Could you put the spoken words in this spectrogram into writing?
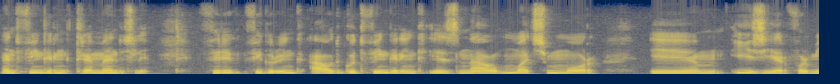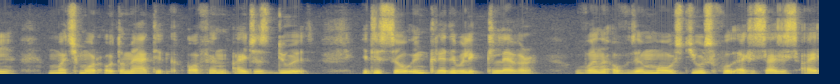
and fingering tremendously. Figuring out good fingering is now much more um, easier for me, much more automatic. Often I just do it. It is so incredibly clever. One of the most useful exercises I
